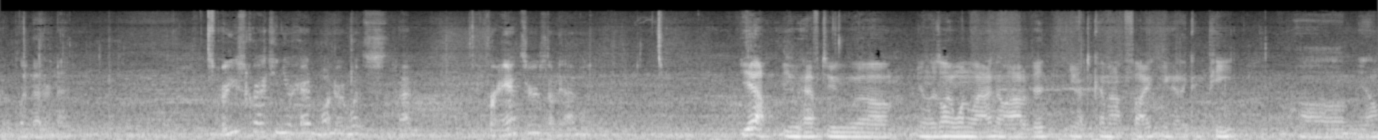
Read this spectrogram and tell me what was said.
gotta play better than that. Are you scratching your head, wondering what's uh, for answers? I mean, I mean, yeah, you have to. Um, you know, there's only one way I know out of it. You have to come out and fight. You got to compete. Um, you know,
